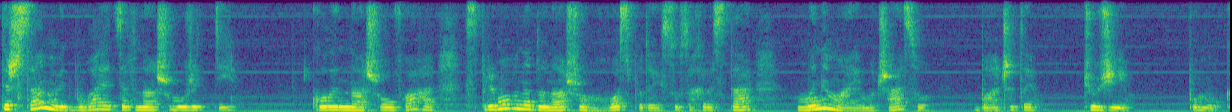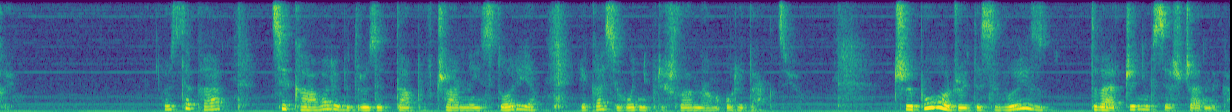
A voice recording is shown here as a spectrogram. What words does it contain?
Те ж саме відбувається в нашому житті коли наша увага спрямована до нашого Господа Ісуса Христа, ми не маємо часу бачити чужі помилки. Ось така цікава, любі друзі, та повчальна історія, яка сьогодні прийшла нам у редакцію. Чи погоджуєтесь ви з твердженням священника?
